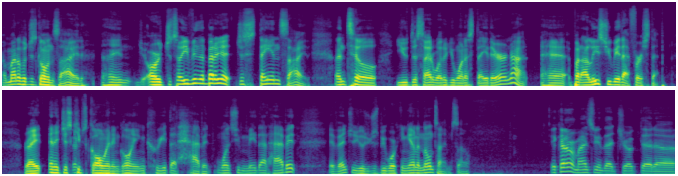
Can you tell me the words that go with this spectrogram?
I might as well just go inside, and or just or even better yet, just stay inside until you decide whether you want to stay there or not. Uh, but at least you made that first step, right? And it just keeps going and going and create that habit. Once you made that habit, eventually you'll just be working out in no time. So It kind of reminds me of that joke that uh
